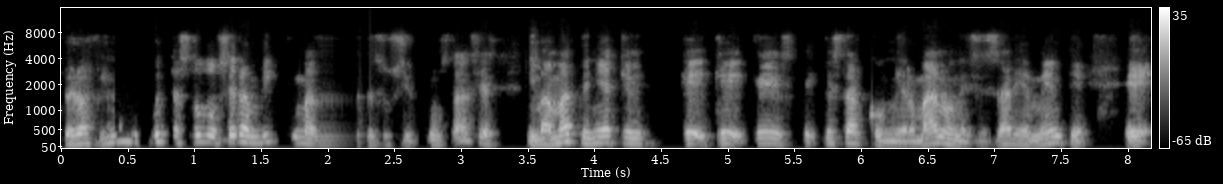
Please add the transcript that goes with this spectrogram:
pero a final de cuentas todos eran víctimas de sus circunstancias. Mi mamá tenía que, que, que, este, que, estar con mi hermano necesariamente. Eh,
